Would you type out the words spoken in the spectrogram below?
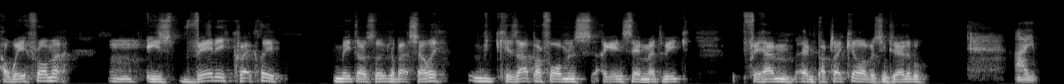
away from it. Mm. He's very quickly made us look a bit silly because that performance against them midweek for him in particular was incredible. Aye,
